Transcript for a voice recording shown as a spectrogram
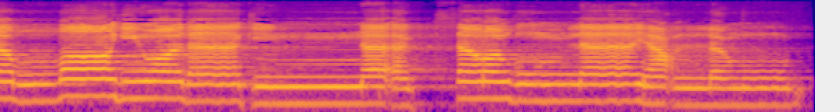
اللَّهِ وَلَٰكِنَّ أَكْثَرَهُمْ لَا يَعْلَمُونَ.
